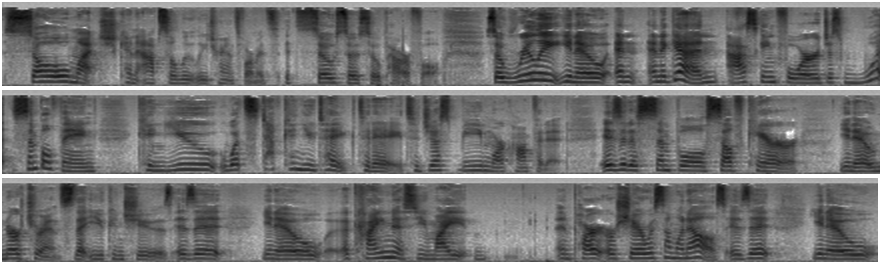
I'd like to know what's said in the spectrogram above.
so much can absolutely transform. It's it's so so so powerful. So really you know and and again asking for just what simple thing can you what step can you take today to just be more confident? Is it a simple self-care you know, nurturance that you can choose? Is it, you know, a kindness you might impart or share with someone else? Is it, you know,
